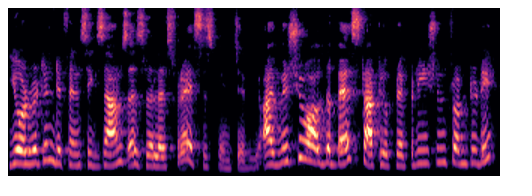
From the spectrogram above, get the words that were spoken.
your written defense exams as well as for SSB interview. I wish you all the best. Start your preparation from today.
